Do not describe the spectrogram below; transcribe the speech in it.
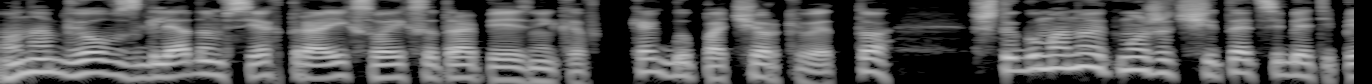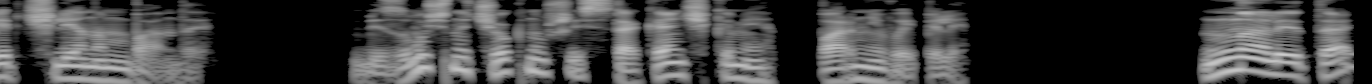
Он обвел взглядом всех троих своих сотрапезников, как бы подчеркивая то, что гуманоид может считать себя теперь членом банды. Беззвучно чокнувшись стаканчиками, парни выпили. «Налетай»,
